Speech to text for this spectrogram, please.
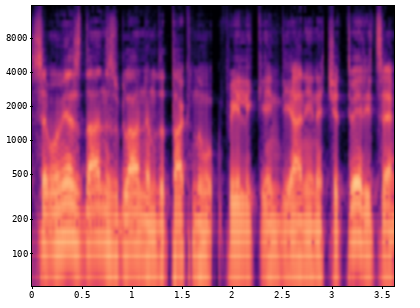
se bom jaz danes v glavnem dotaknil velike indijanine četverice.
